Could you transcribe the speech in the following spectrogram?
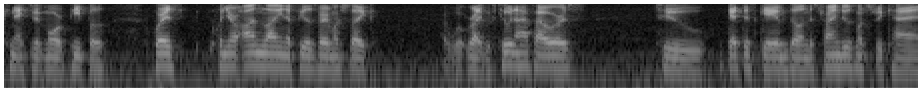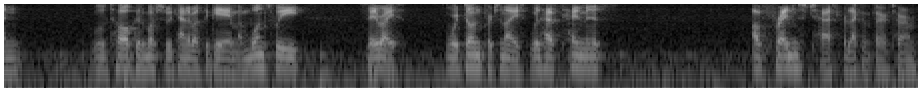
connect a bit more with people. Whereas when you're online, it feels very much like uh, right. We've two and a half hours to get this game done. Let's try and do as much as we can. We'll talk as much as we can about the game, and once we say right, we're done for tonight, we'll have ten minutes of friend chat, for lack of a better term.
